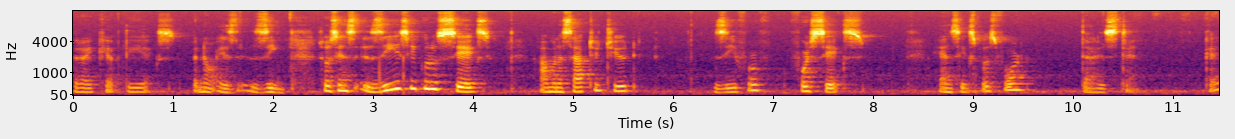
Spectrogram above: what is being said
that I kept the x. But no, it's z. So since z is equal to 6, I'm going to substitute z for, for 6. And 6 plus 4, that is 10. Okay?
